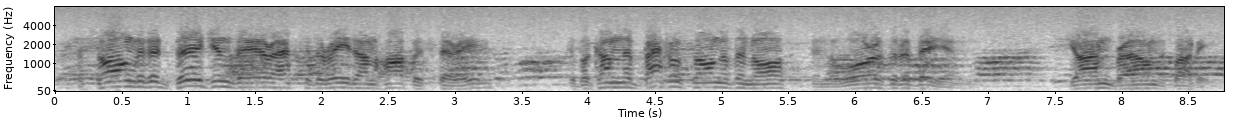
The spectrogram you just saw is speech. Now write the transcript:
the song that had burgeoned there after the raid on Harper's Ferry to become the battle song of the North in the War of the Rebellion, John Brown's Body.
